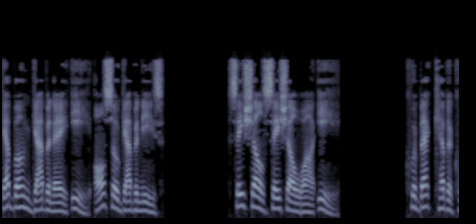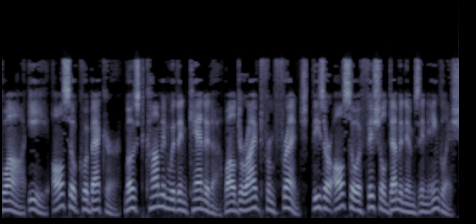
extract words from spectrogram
Gabon Gabonais E also Gabonese. Seychelles Seychellois E. Quebec Quebecois e also Quebecer, most common within Canada while derived from French, these are also official demonyms in English.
